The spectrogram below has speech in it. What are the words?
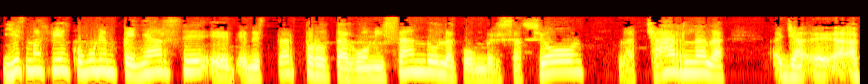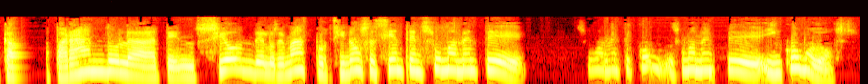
Y es más bien como un empeñarse en, estar protagonizando la conversación, la charla, la, ya, eh, acaparando la atención de los demás, porque si no se sienten sumamente, sumamente, sumamente incómodos.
